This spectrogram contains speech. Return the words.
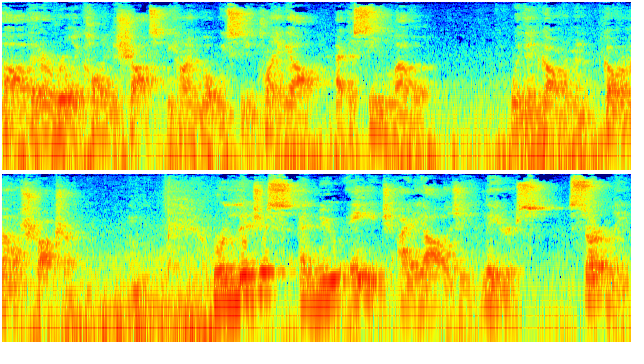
uh, that are really calling the shots behind what we see playing out at the scene level within government governmental structure. Religious and New Age ideology leaders certainly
